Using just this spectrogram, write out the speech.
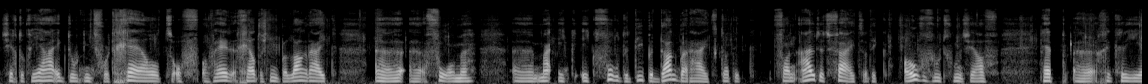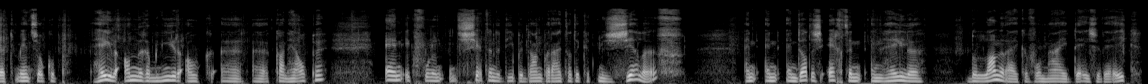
zeggen toch ja, ik doe het niet voor het geld. Of, of geld is niet belangrijk uh, uh, voor me. Maar ik, ik voel de diepe dankbaarheid dat ik vanuit het feit dat ik overvloed voor mezelf heb gecreëerd. Mensen ook op hele andere manieren ook kan helpen. En ik voel een ontzettende diepe dankbaarheid dat ik het mezelf. En, en, en dat is echt een, een hele belangrijke voor mij deze week.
